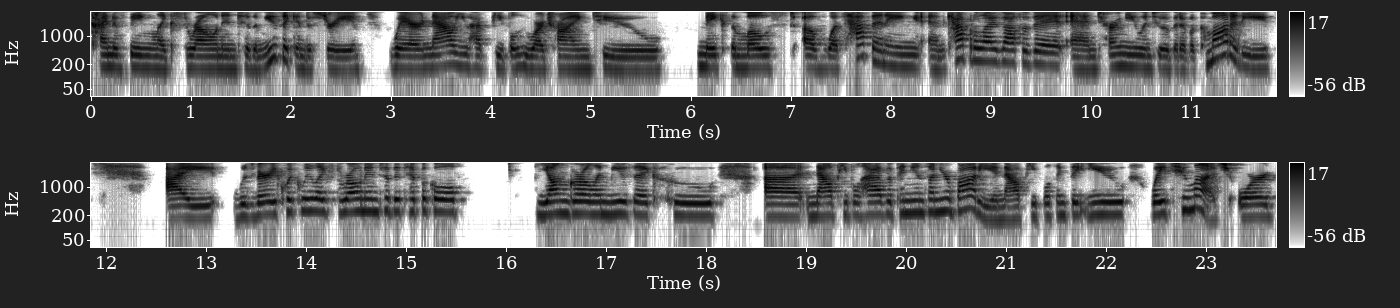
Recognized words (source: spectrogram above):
kind of being like thrown into the music industry where now you have people who are trying to make the most of what's happening and capitalize off of it and turn you into a bit of a commodity, I was very quickly like thrown into the typical young girl in music who uh, now people have opinions on your body and now people think that you weigh too much or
